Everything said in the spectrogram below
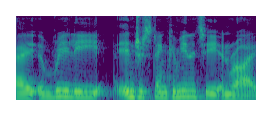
a, a really interesting community in Rye.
